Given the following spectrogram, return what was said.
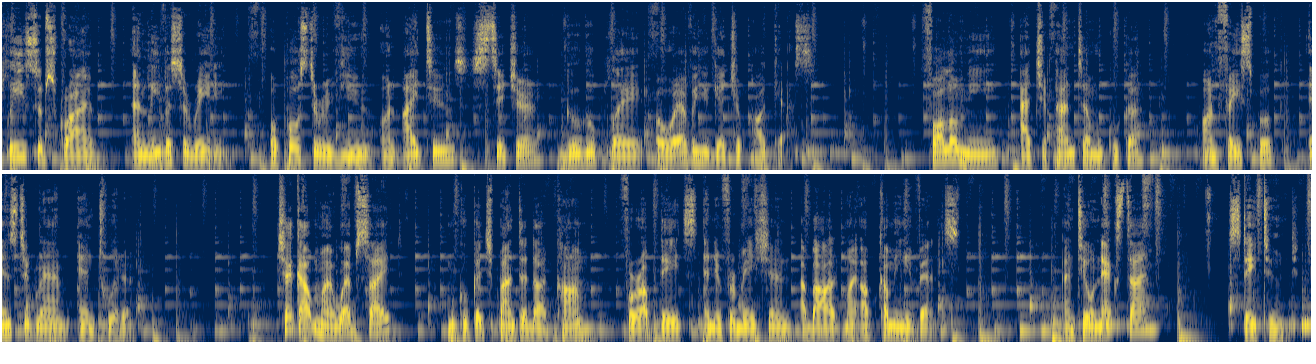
please subscribe and leave us a rating or post a review on iTunes, Stitcher, Google Play, or wherever you get your podcasts. Follow me at Chipanta Mukuka on Facebook, Instagram, and Twitter. Check out my website, mukukachipanta.com, for updates and information about my upcoming events. Until next time, stay tuned.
